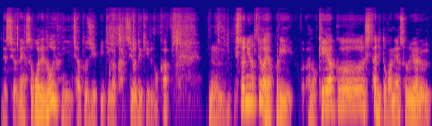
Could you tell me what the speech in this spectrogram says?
ですよね。そこでどういうふうにチャット GPT が活用できるのか。うん、人によってはやっぱりあの契約したりとかね、そのいわゆ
